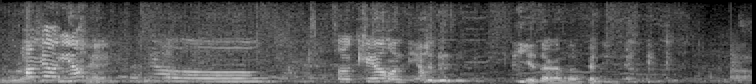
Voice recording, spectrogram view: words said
누구라? 한 명이요? 네. 안녕. 저 규영 언니요. 예상한 남편. 아,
